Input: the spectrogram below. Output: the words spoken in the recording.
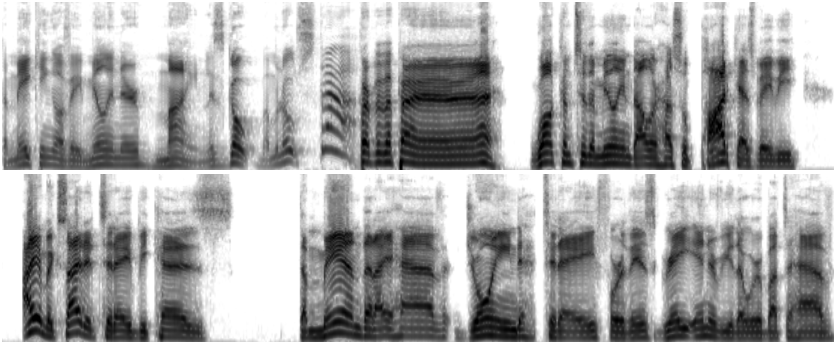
the making of a millionaire mind. Let's go. Welcome to the Million Dollar Hustle podcast, baby. I am excited today because the man that I have joined today for this great interview that we're about to have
